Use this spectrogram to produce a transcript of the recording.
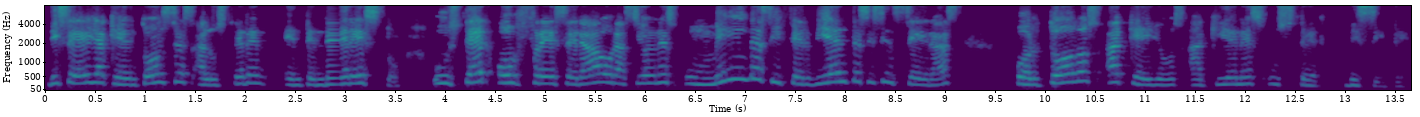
dice ella que entonces al usted entender esto, usted ofrecerá oraciones humildes y fervientes y sinceras por todos aquellos a quienes usted visite.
